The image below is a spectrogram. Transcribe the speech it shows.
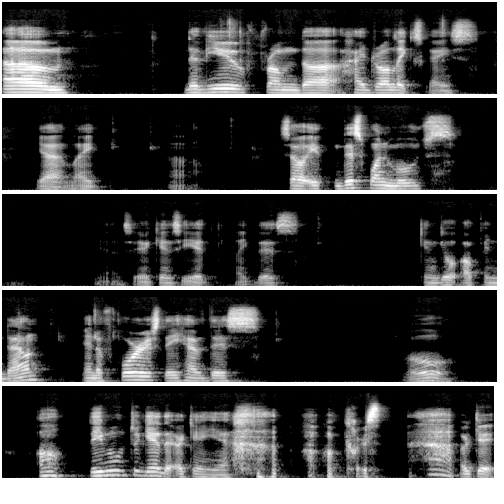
um the view from the hydraulics guys. Yeah like uh, so if this one moves yeah, so you can see it like this. Can go up and down. And of course they have this oh oh they move together. Okay yeah of course. Okay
